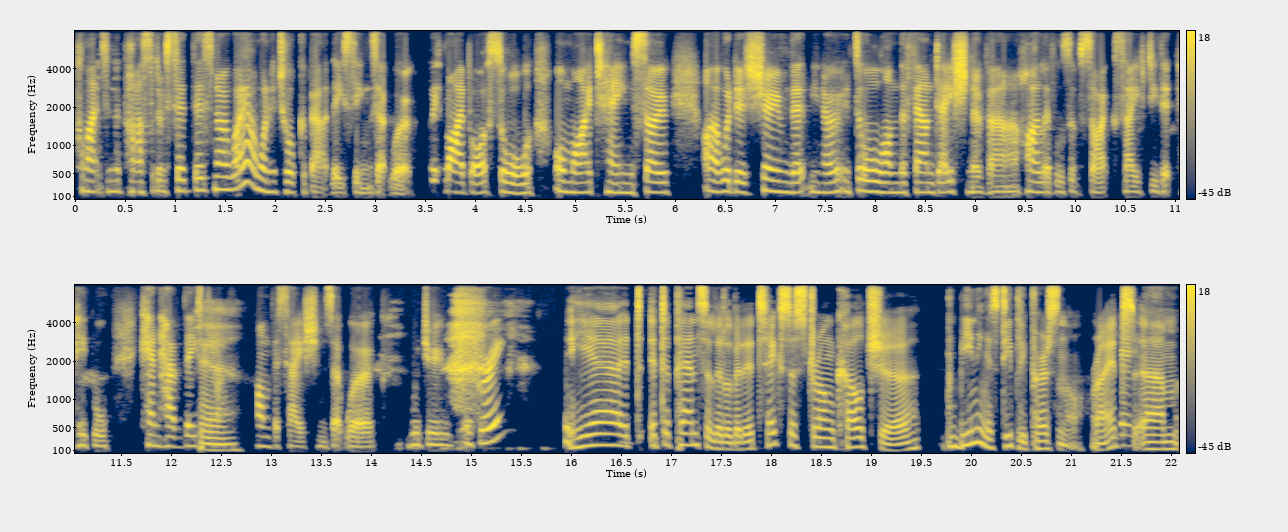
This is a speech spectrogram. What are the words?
clients in the past that have said, there's no way I want to talk about these things at work with my boss or or my team. So I would assume that, you know, it's all on the foundation of uh, high levels of psych safety that people can have these yeah. Conversations at work. Would you agree? Yeah, it, it depends a little bit. It takes a strong culture meaning is deeply personal, right? Yes. Um,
